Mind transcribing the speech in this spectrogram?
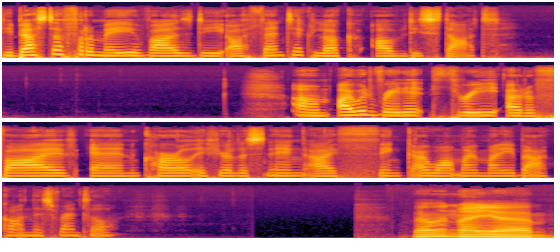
Die beste vir my was die authentic look of die stad. Um, I would rate it three out of five. And Carl, if you're listening, I think I want my money back on this rental. Wel in my um,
